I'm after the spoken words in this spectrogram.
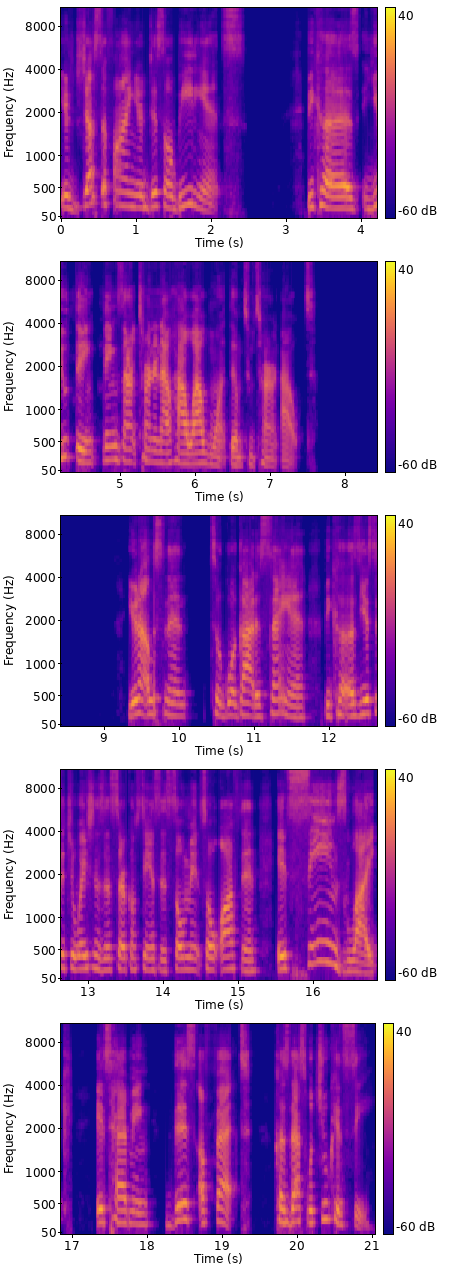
you're justifying your disobedience because you think things aren't turning out how I want them to turn out. You're not listening to what God is saying because your situations and circumstances so many so often it seems like it's having this effect because that's what you can see.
